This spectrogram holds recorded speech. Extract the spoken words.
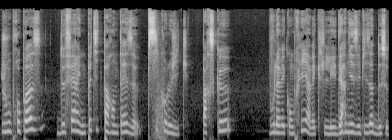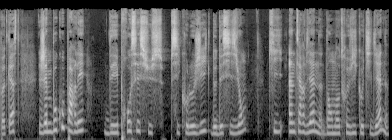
je vous propose de faire une petite parenthèse psychologique parce que vous l'avez compris avec les derniers épisodes de ce podcast, j'aime beaucoup parler des processus psychologiques de décision qui interviennent dans notre vie quotidienne,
